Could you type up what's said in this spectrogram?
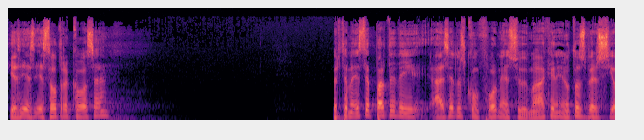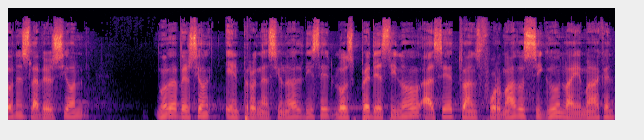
que es, otra cosa. Esta parte de hacerlos conforme a su imagen, en otras versiones, la versión nueva versión internacional dice, los predestinó a ser transformados según la imagen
